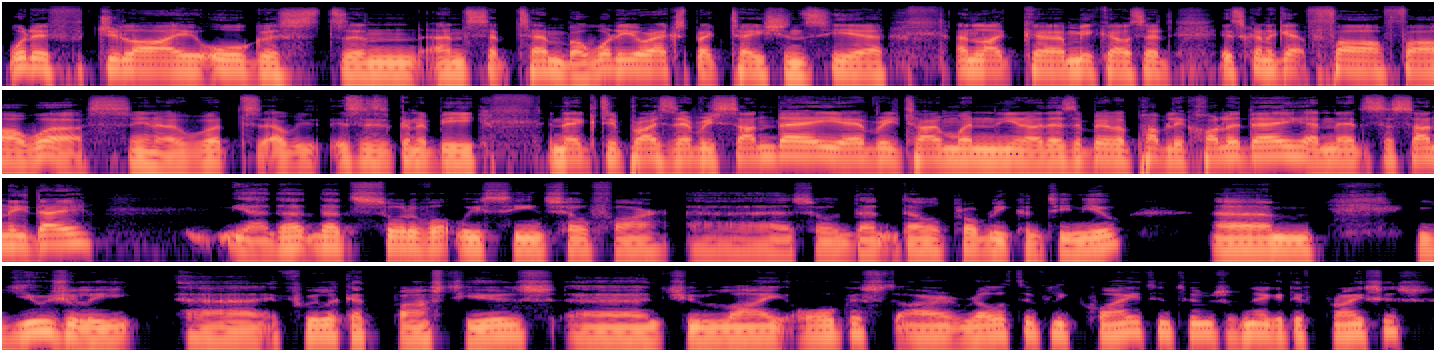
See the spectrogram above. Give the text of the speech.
what if July, August, and and September? What are your expectations here? And like uh, Mikhail said, it's going to get far far worse. You know, what we, is this going to be negative prices every Sunday, every time when you know there's a bit of a public holiday and it's a sunny day? Yeah, that that's sort of what we've seen so far. Uh, so that that will probably continue. Um, usually, uh, if we look at past years, uh, July, August are relatively quiet in terms of negative prices.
